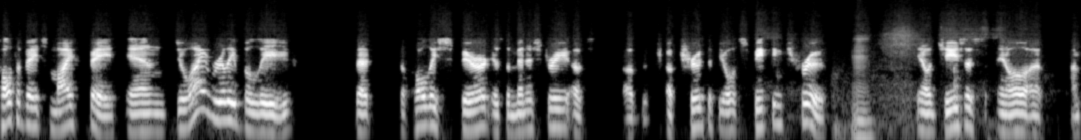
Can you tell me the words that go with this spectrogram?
cultivates my faith in do I really believe that the Holy Spirit is the ministry of of, of truth, if you will, speaking truth. Mm. You know, Jesus. You know, uh, I'm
